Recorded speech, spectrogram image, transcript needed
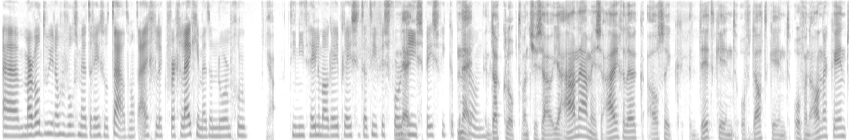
Ehm, maar wat doe je dan vervolgens met het resultaat? Want eigenlijk vergelijk je met een normgroep. Die niet helemaal representatief is voor Nee. die specifieke persoon. Nee, dat klopt. Want je, zou, je aanname is eigenlijk als ik dit kind of dat kind of een ander kind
